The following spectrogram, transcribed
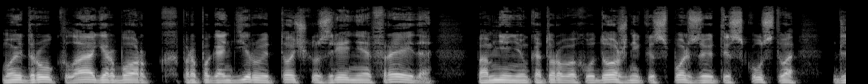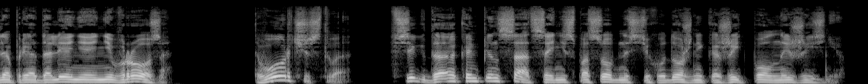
Мой друг Лагерборг пропагандирует точку зрения Фрейда, по мнению которого художник использует искусство для преодоления невроза. Творчество — всегда компенсация неспособности художника жить полной жизнью.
